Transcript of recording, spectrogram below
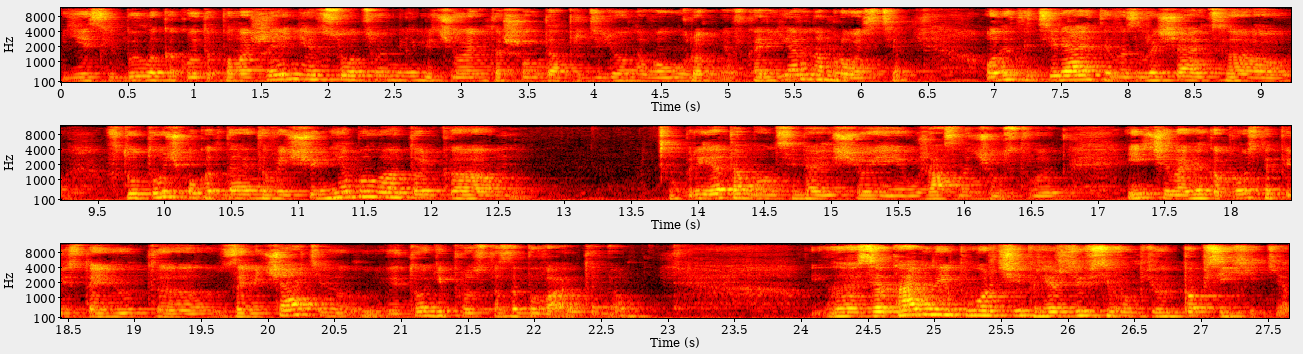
если было какое-то положение в социуме, или человек дошел до определенного уровня в карьерном росте, он это теряет и возвращается в ту точку, когда этого еще не было, только при этом он себя еще и ужасно чувствует. И человека просто перестают э, замечать, в итоге просто забывают о нем. Э, зеркальные порчи прежде всего бьют по психике.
